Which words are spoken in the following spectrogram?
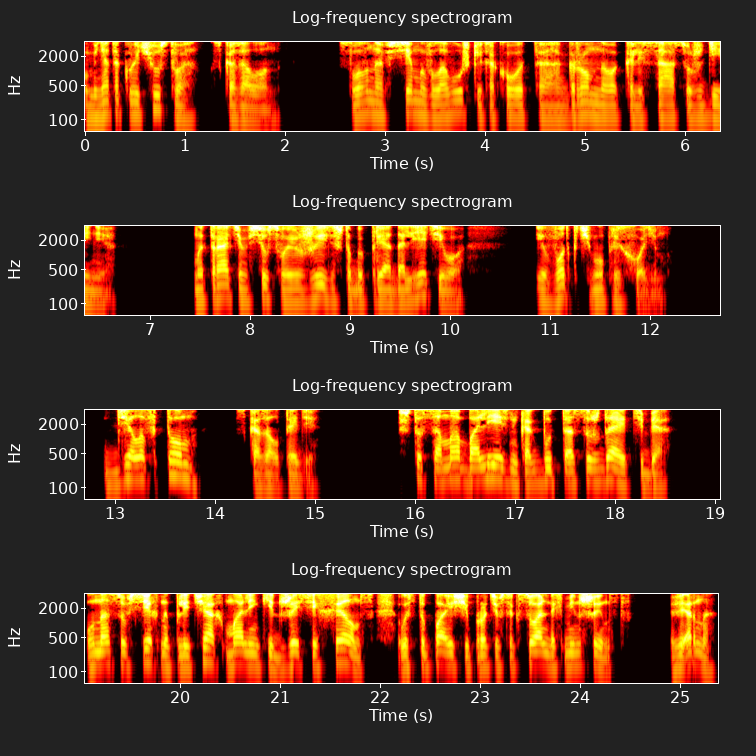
«У меня такое чувство», — сказал он, «словно все мы в ловушке какого-то огромного колеса осуждения. Мы тратим всю свою жизнь, чтобы преодолеть его, и вот к чему приходим». «Дело в том», — сказал Тедди, «что сама болезнь как будто осуждает тебя. У нас у всех на плечах маленький Джесси Хелмс, выступающий против сексуальных меньшинств верно?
